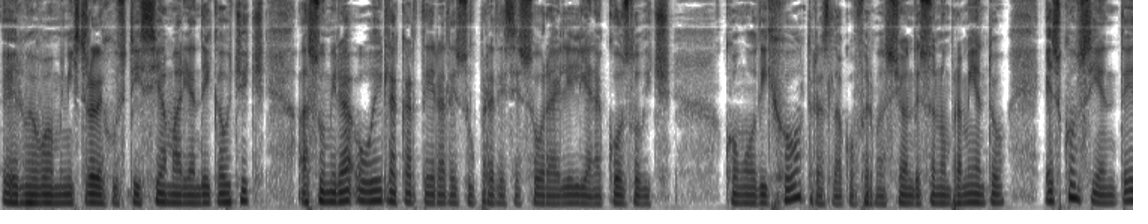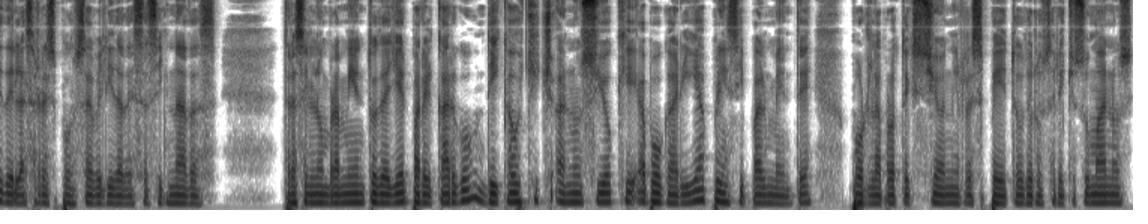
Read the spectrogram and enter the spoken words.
El nuevo ministro de Justicia, Marian Dekaucic, asumirá hoy la cartera de su predecesora Liliana Kozlovic. Como dijo tras la confirmación de su nombramiento, es consciente de las responsabilidades asignadas. Tras el nombramiento de ayer para el cargo, Dikaucic anunció que abogaría principalmente por la protección y respeto de los derechos humanos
